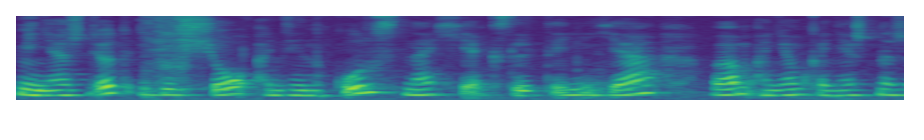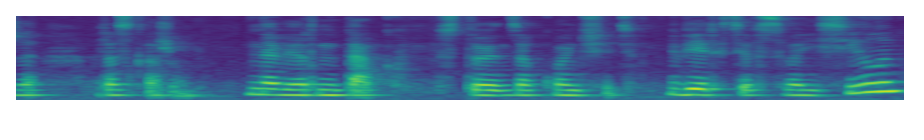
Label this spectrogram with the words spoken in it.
меня ждет еще один курс на Hexlet. И я вам о нем, конечно же, расскажу. Наверное, так стоит закончить. Верьте в свои силы,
